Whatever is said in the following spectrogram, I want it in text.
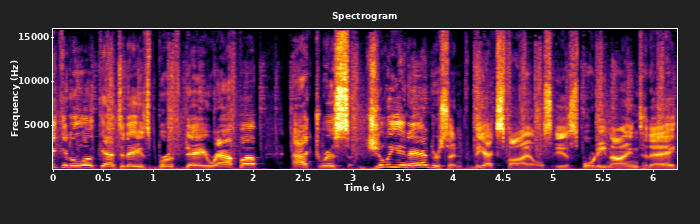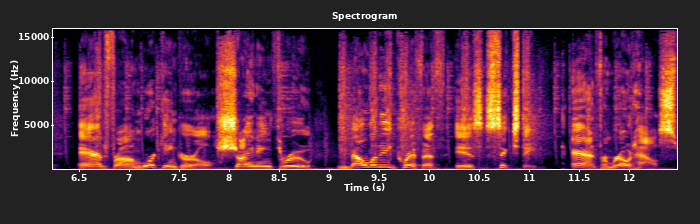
Taking a look at today's birthday wrap-up, actress Gillian Anderson from The X-Files is 49 today, and from Working Girl, Shining Through, Melanie Griffith is 60. And from Roadhouse,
